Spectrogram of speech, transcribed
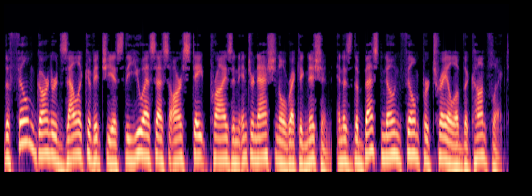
The film garnered Žalakevičius the USSR State Prize and international recognition, and is the best-known film portrayal of the conflict.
